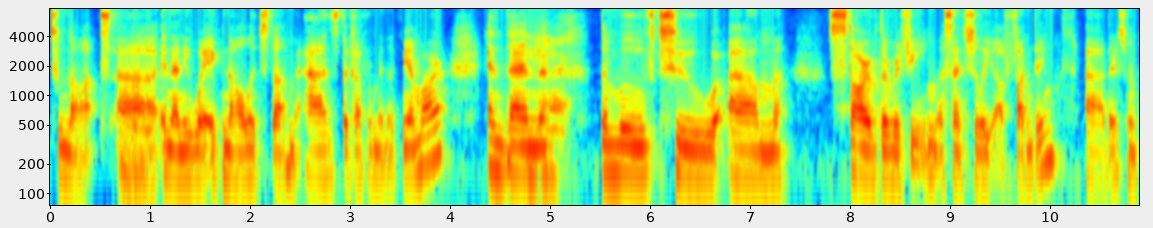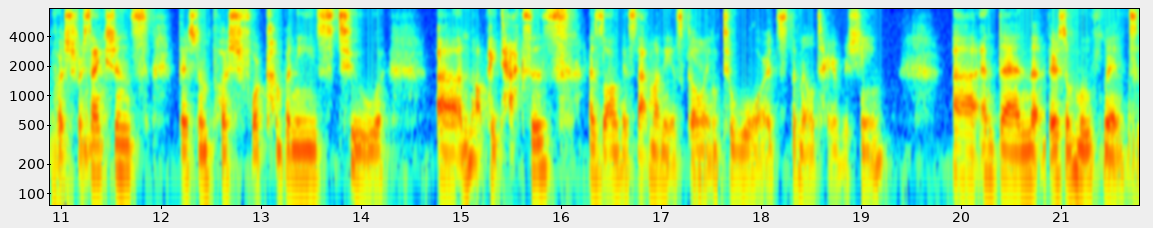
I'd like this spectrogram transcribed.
to not uh, mm-hmm. in any way acknowledge them as the government of Myanmar. And then yeah. the move to um, starve the regime essentially of funding. Uh, there's been push for sanctions, there's been push for companies to uh, not pay taxes as long as that money is going towards the military regime. Uh, and then there's a movement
